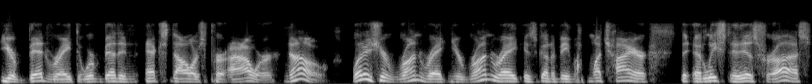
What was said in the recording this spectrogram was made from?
your bid rate that we're bidding X dollars per hour. No. What is your run rate? And your run rate is going to be much higher, at least it is for us,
